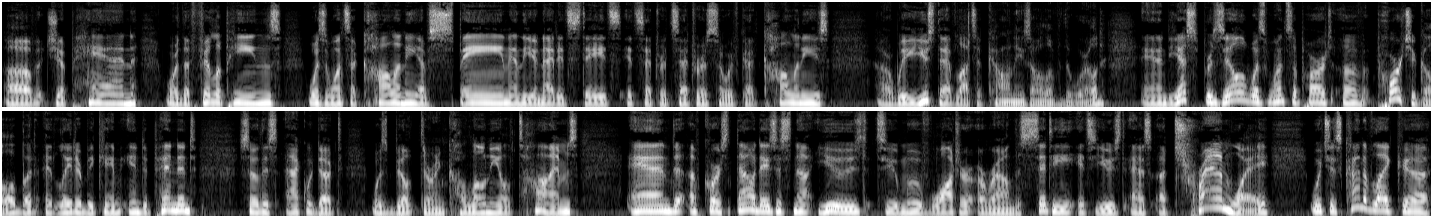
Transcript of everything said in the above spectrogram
of Japan, or the Philippines was once a colony of Spain and the United States, etc., etc. So we've got colonies. Uh, we used to have lots of colonies all over the world. And yes, Brazil was once a part of Portugal, but it later became independent. So this aqueduct was built during colonial times. And of course, nowadays it's not used to move water around the city. It's used as a tramway, which is kind of like a,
